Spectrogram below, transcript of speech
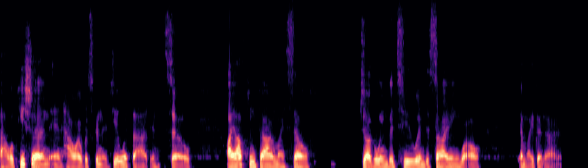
alopecia and, and how I was going to deal with that. And so I often found myself juggling the two and deciding, well, am I going to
